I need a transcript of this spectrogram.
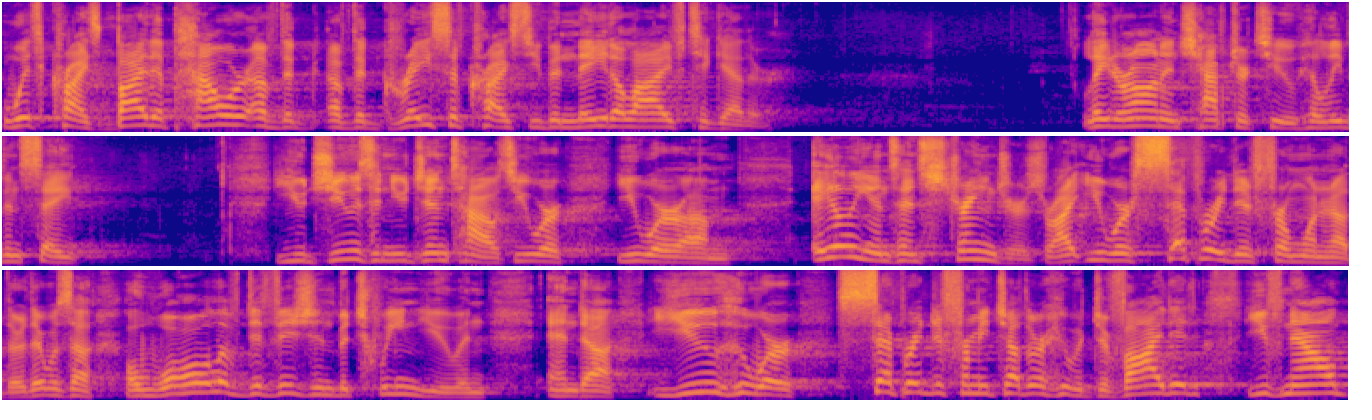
with Christ. By the power of the, of the grace of Christ, you've been made alive together. Later on in chapter 2, he'll even say, You Jews and you Gentiles, you were, you were um, aliens and strangers, right? You were separated from one another. There was a, a wall of division between you. And, and uh, you who were separated from each other, who were divided, you've now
